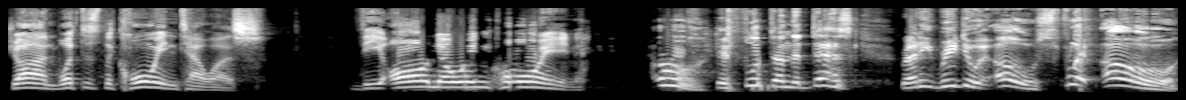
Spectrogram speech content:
John, what does the coin tell us? The all knowing coin. Oh, it flipped on the desk. Ready? Redo it. Oh, split. Oh,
